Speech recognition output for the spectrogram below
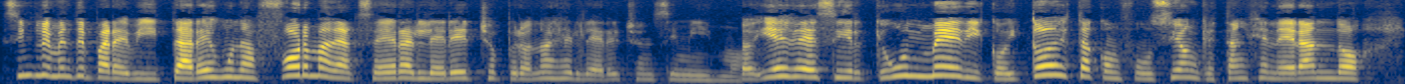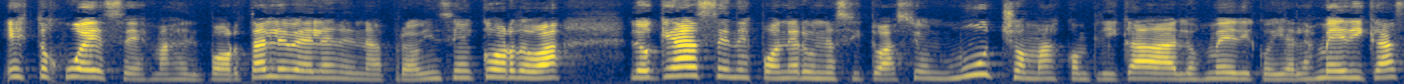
simplemente para evitar, es una forma de acceder al derecho, pero no es el derecho en sí mismo. Y es decir, que un médico y toda esta confusión que están generando estos jueces, más el portal de Belén en la provincia de Córdoba, lo que hacen es poner una situación mucho más complicada a los médicos y a las médicas,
